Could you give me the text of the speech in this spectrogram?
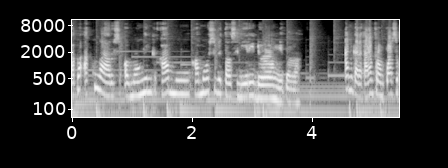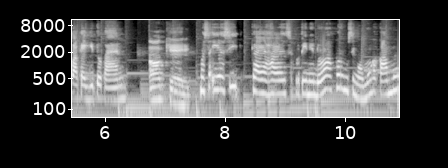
apa aku nggak harus omongin ke kamu kamu harus udah tahu sendiri dong gitu loh kan kadang-kadang perempuan suka kayak gitu kan oke okay. masa iya sih kayak hal seperti ini doang aku harus mesti ngomong ke kamu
